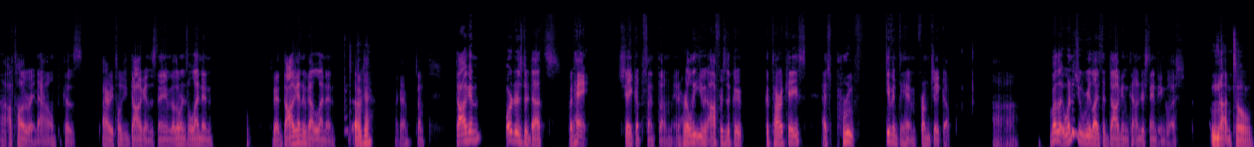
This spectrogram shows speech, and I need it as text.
Uh, I'll tell you right now because I already told you Dogen's name. The other one's Lennon. So we got Dogen, we got Lennon. Okay. Okay, so Dogen orders their deaths, but hey, Jacob sent them, and Hurley even offers the gu- guitar case as proof given to him from Jacob. Uh, by the way, when did you realize that Dogen can understand English? Not until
